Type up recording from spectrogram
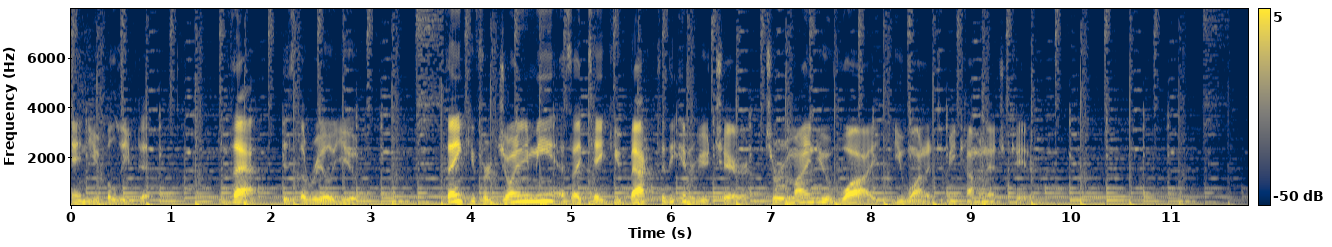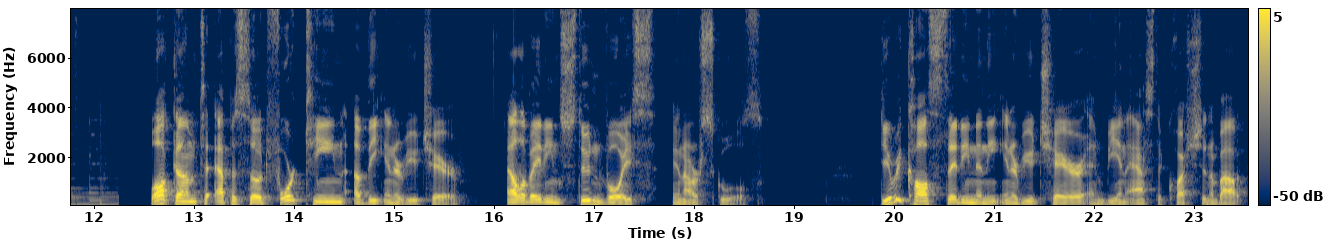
and you believed it. That is the real you. Thank you for joining me as I take you back to the interview chair to remind you of why you wanted to become an educator. Welcome to episode 14 of the interview chair Elevating Student Voice in Our Schools. Do you recall sitting in the interview chair and being asked a question about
